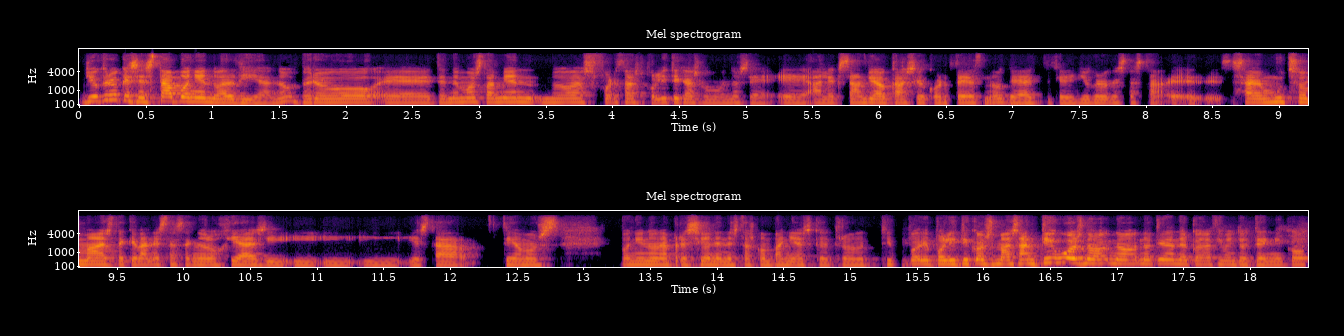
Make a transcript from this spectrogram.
Yo creo que se está poniendo al día, ¿no? pero eh, tenemos también nuevas fuerzas políticas como, no sé, eh, Alexandria Ocasio Cortez, ¿no? que, yo creo que está, eh, sabe mucho más de qué van estas tecnologías y, está, digamos, poniendo una presión en estas compañías que otro tipo de políticos más antiguos no, no, tienen el conocimiento técnico.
